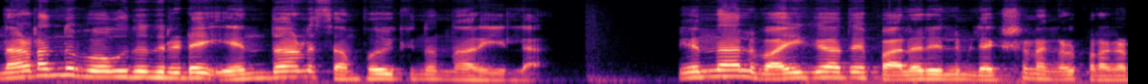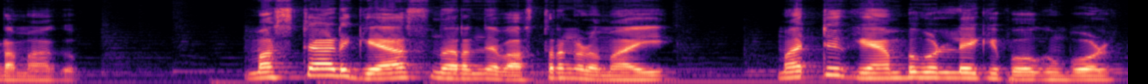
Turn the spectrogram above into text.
നടന്നു പോകുന്നതിനിടെ എന്താണ് സംഭവിക്കുന്നതെന്നറിയില്ല. എന്നാൽ വൈകാതെ പലരിലും ലക്ഷണങ്ങൾ പ്രകടമാകും. മസ്റ്റാർഡ് ഗ്യാസ് നിറഞ്ഞ വസ്ത്രങ്ങളുമായി മറ്റു ക്യാമ്പുകളിലേക്ക് പോകുമ്പോൾ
